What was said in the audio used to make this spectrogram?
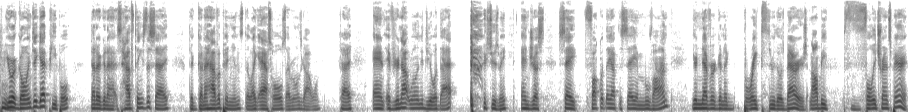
Hmm. you are going to get people that are going to have things to say. They're going to have opinions. They're like assholes. Everyone's got one. Okay. And if you're not willing to deal with that, excuse me, and just say, fuck what they have to say and move on, you're never going to break through those barriers. And I'll be fully transparent.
